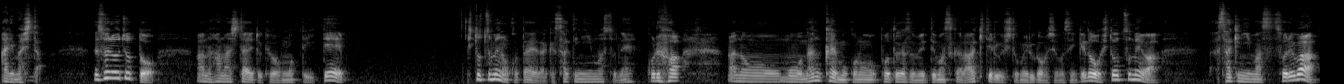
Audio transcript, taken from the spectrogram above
ありました。でそれをちょっとあの話したいと今日は思っていて、1つ目の答えだけ先に言いますとね、これは、あのー、もう何回もこのポッドキャストも言ってますから飽きてる人もいるかもしれませんけど、1つ目は先に言います。それは、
